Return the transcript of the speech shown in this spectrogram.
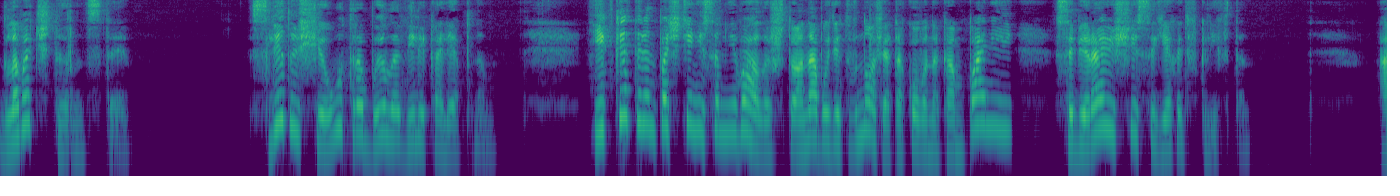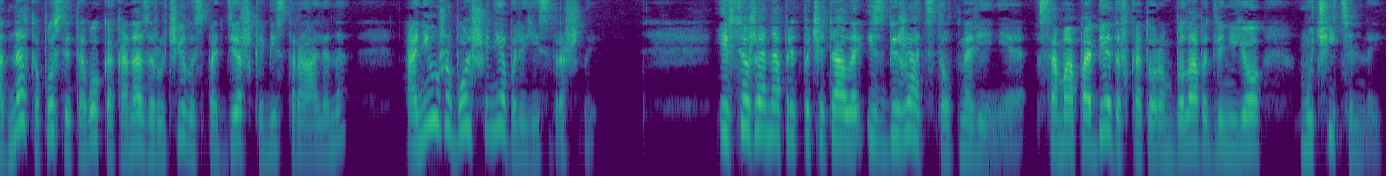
Глава 14. Следующее утро было великолепным. И Кэтрин почти не сомневалась, что она будет вновь атакована компанией, собирающейся ехать в Клифтон. Однако после того, как она заручилась поддержкой мистера Аллена, они уже больше не были ей страшны. И все же она предпочитала избежать столкновения, сама победа в котором была бы для нее мучительной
